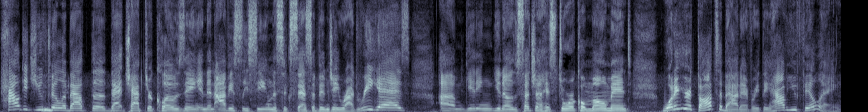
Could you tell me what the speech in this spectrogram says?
How did you feel about the that chapter closing, and then obviously seeing the success of MJ Rodriguez, um, getting you know such a historical moment? What are your thoughts about everything? How are you feeling?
